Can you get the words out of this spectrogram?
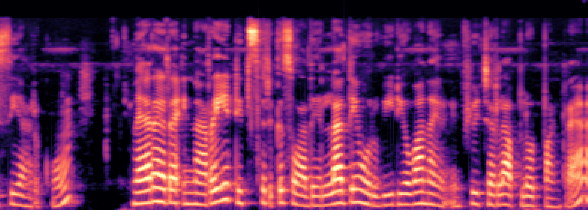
ஈஸியாக இருக்கும். வேறு நிறைய டிப்ஸ் இருக்குது ஸோ அது எல்லாத்தையும் ஒரு வீடியோவாக நான் ஃப்யூச்சரில் அப்லோட் பண்ணுறேன்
